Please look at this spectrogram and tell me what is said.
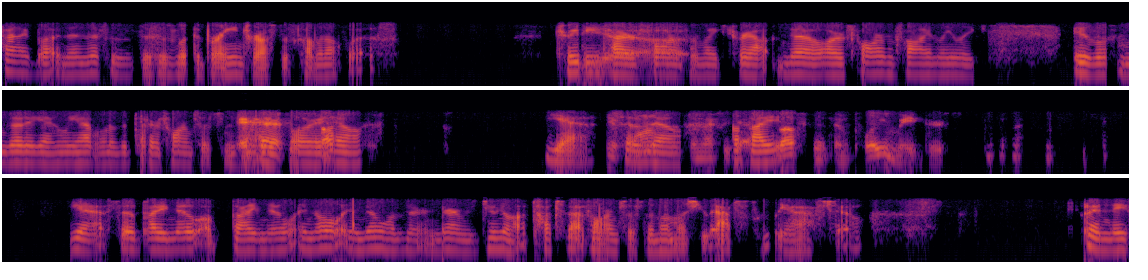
panic button, and this is this is what the brain trust is coming up with. Trade the entire farm for Mike Trout. No, our farm finally like is looking good again. We have one of the better farm systems in baseball right now. Yeah, so no. system actually But has by- substance and playmakers. Yeah, so by no by no in no in no uncertain terms, do not touch that farm system unless you absolutely have to. And they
